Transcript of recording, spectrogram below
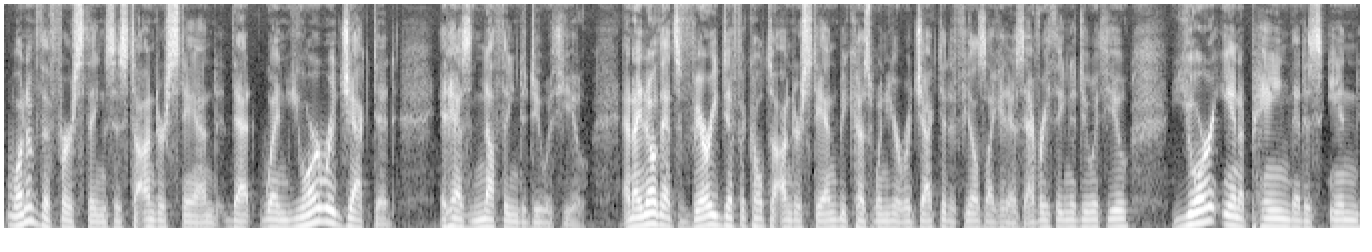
one of the first things is to understand that when you're rejected, it has nothing to do with you. And I know that's very difficult to understand because when you're rejected, it feels like it has everything to do with you. You're in a pain that is in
